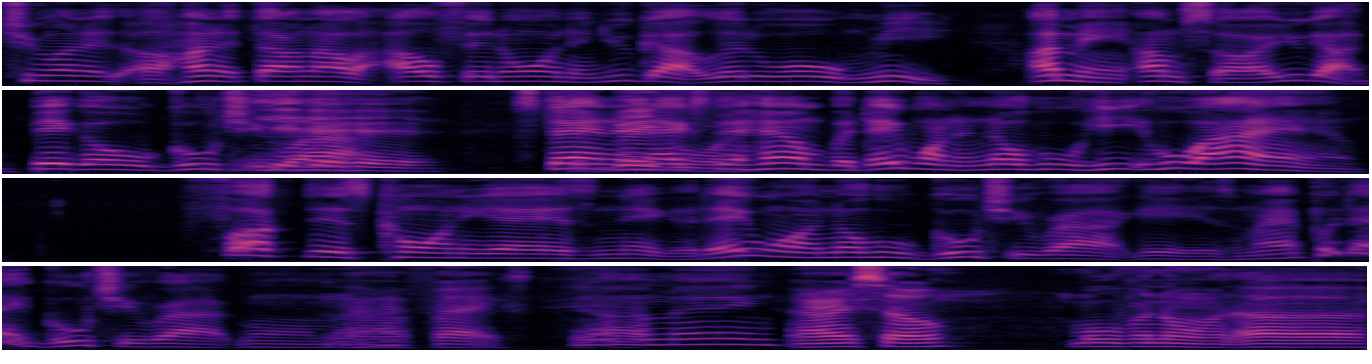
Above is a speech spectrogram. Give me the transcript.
two hundred a hundred thousand dollar outfit on, and you got little old me. I mean, I'm sorry, you got big old Gucci Yeah. Rock standing next to him, but they want to know who he who I am. Fuck this corny ass nigga. They want to know who Gucci Rock is, man. Put that Gucci Rock on, man. Nah, facts. You know what I mean? All right, so moving on. Uh,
